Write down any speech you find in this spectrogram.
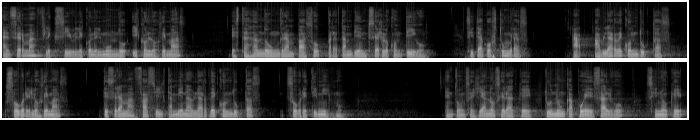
Al ser más flexible con el mundo y con los demás, estás dando un gran paso para también serlo contigo. Si te acostumbras a hablar de conductas sobre los demás, te será más fácil también hablar de conductas sobre ti mismo. Entonces ya no será que tú nunca puedes algo, sino que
